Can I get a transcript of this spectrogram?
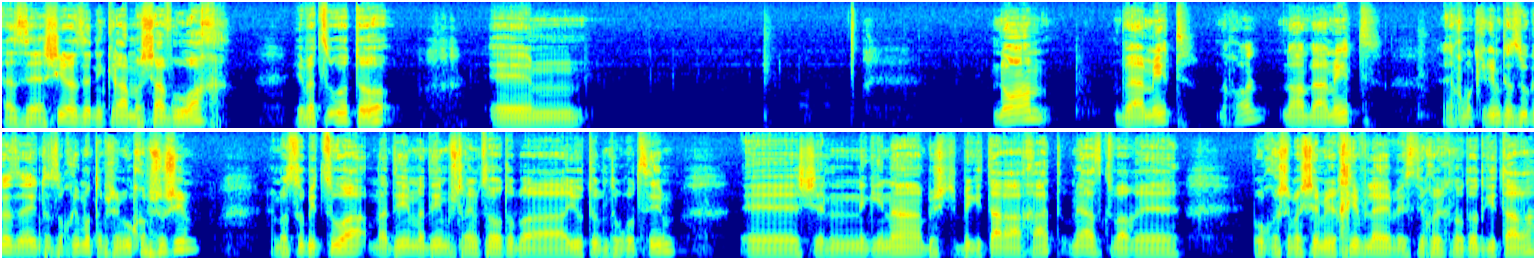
אז השיר הזה נקרא משב רוח. יבצעו אותו אמ, נועם ועמית, נכון? נועם ועמית. אנחנו מכירים את הזוג הזה, אם אתם זוכרים אותם, שהם היו חבשושים. הם עשו ביצוע מדהים מדהים, אפשר למצוא אותו ביוטיוב אם אתם רוצים, אה, של נגינה בגיטרה אחת. מאז כבר, אה, ברוך השם, השם הרחיב להם והצליחו לקנות עוד גיטרה.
